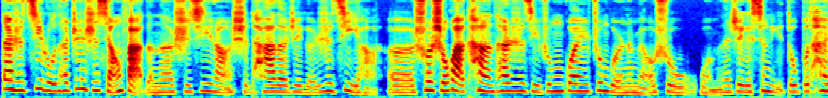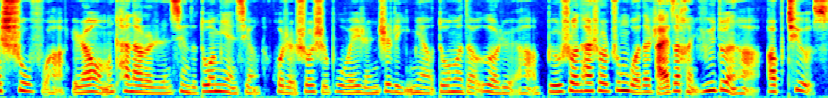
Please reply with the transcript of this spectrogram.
但是记录他真实想法的呢，实际上是他的这个日记哈。呃，说实话，看了他日记中关于中国人的描述。我们的这个心里都不太舒服哈，也让我们看到了人性的多面性，或者说是不为人知的一面有多么的恶劣哈。比如说，他说中国的孩子很愚钝哈，obtuse。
